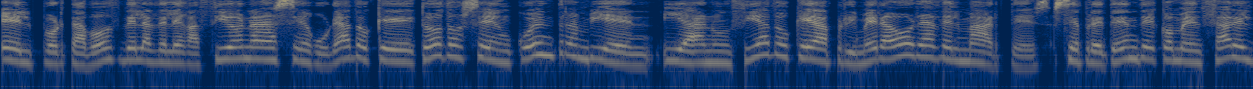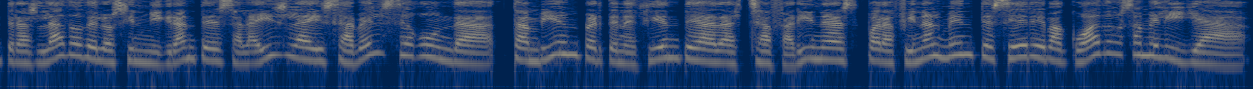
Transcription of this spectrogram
El portavoz de la delegación ha asegurado que todos se encuentran bien y ha anunciado que a primera hora del martes se pretende comenzar el traslado de los inmigrantes a la isla Isabel II, también perteneciente a las Chafarinas, para finalmente ser evacuados a Melilla.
